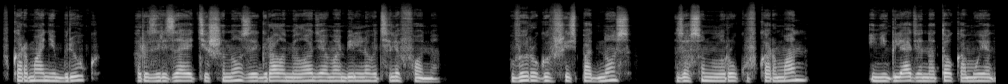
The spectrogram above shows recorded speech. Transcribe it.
В кармане брюк, разрезая тишину, заиграла мелодия мобильного телефона. Выругавшись под нос, засунул руку в карман и, не глядя на то, кому я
